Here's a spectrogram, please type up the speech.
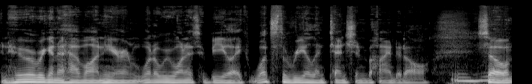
and who are we going to have on here? And what do we want it to be like? What's the real intention behind it all? Mm-hmm. So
